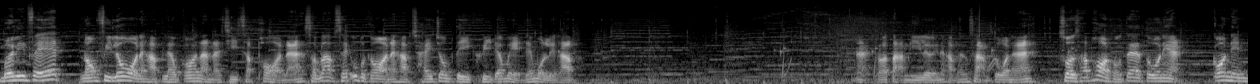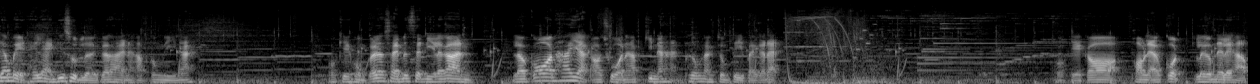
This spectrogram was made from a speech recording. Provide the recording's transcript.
เมอร์ลินเฟสน้องฟิโลนะครับแล้วก็นานาชิซัพพอร์ตนะสำหรับเซตอุปกรณ์นะครับใช้โจมตีครีดเมจได้หมดเลยครับ อะก็ตามนี้เลยนะครับทั้ง 3 ตัวนะ ส่วนซัพพอร์ตของแต่ละตัวเนี่ย ก็เน้นดาเมจให้แรงที่สุดเลยก็ได้นะครับ ตรงนี้นะ โอเคผมก็จะใช้เป็นเซตนี้แล้วกัน แล้วก็ถ้าอยากเอาชัวร์นะครับ กินอาหารเพิ่มพลังโจมตีไปก็ได้ โอเคก็พร้อมแล้วกดเริ่มได้เลยครับ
